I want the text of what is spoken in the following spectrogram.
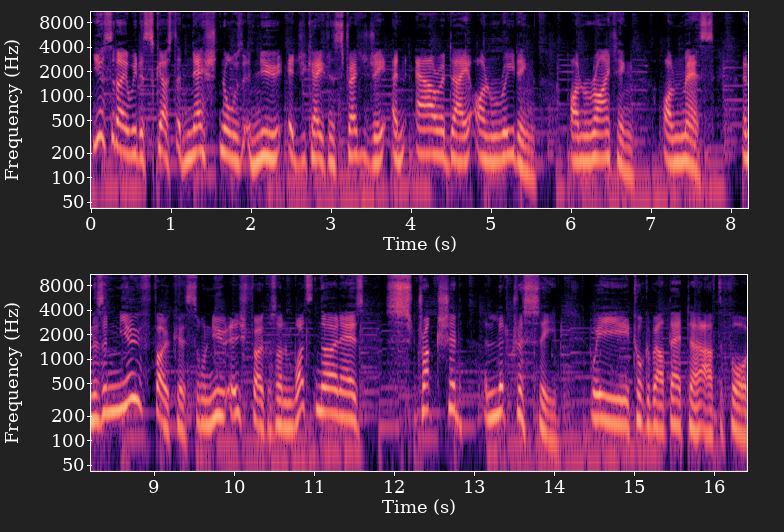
Yesterday, we discussed National's new education strategy an hour a day on reading, on writing, on maths. And there's a new focus, or new ish focus, on what's known as structured literacy. We talk about that uh, after four.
